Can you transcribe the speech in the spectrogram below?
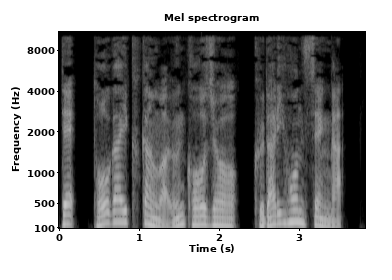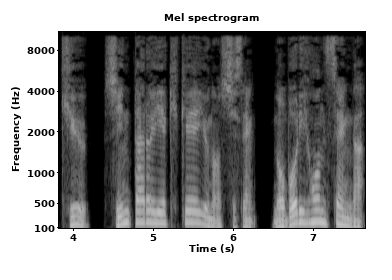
て、当該区間は運行上、下り本線が、旧、新樽駅経由の支線、上り本線が、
